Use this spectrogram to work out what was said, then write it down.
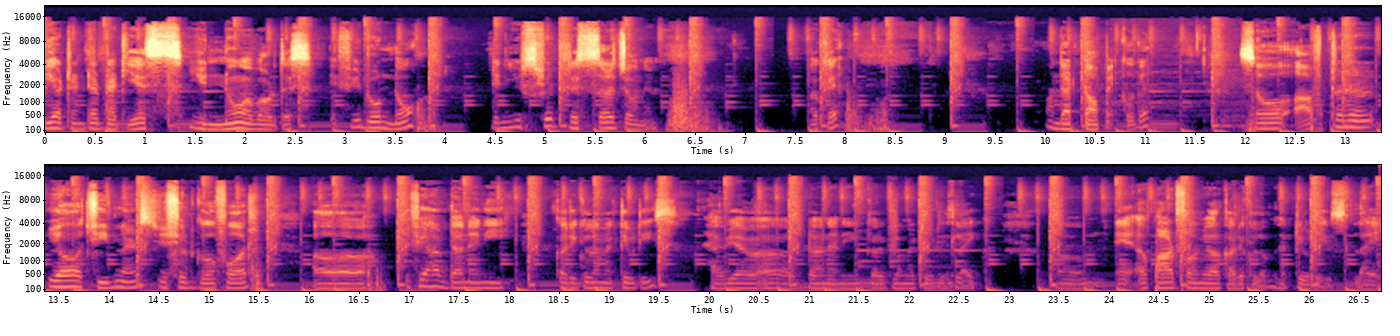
Be attentive that yes, you know about this. If you don't know, then you should research on it. Okay? On that topic, okay? So, after your achievements, you should go for uh, if you have done any curriculum activities. Have you ever done any curriculum activities like um, apart from your curriculum activities like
